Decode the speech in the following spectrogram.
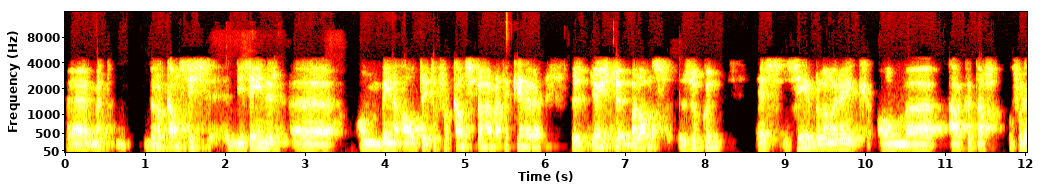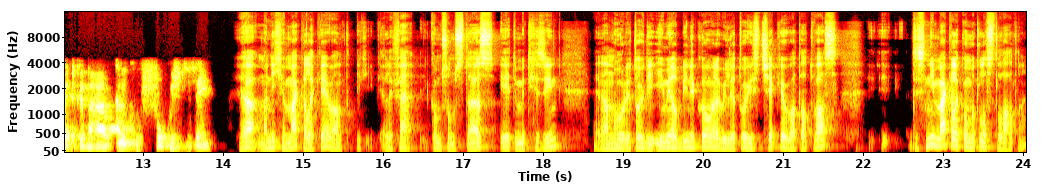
Uh, met de vakanties die zijn er om bijna altijd op vakantie te gaan met de kinderen. Dus het juiste balans zoeken is zeer belangrijk om elke dag vooruit te kunnen gaan en ook gefocust te zijn. Ja, maar niet gemakkelijk, hè? want ik, ik, ik kom soms thuis eten met gezin en dan hoor je toch die e-mail binnenkomen, dan wil je toch eens checken wat dat was. Het is niet makkelijk om het los te laten. Hè?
